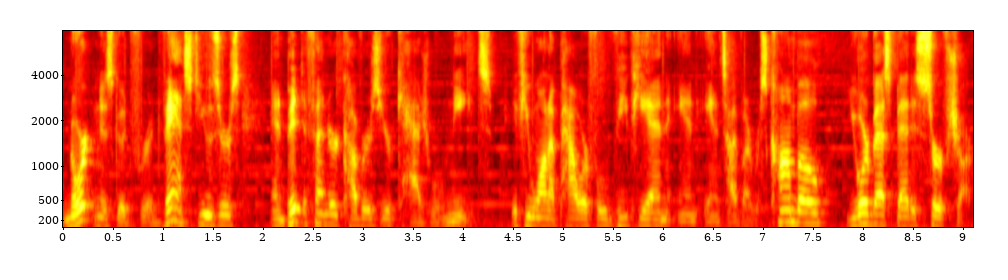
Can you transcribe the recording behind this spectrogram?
Norton is good for advanced users, and Bitdefender covers your casual needs. If you want a powerful VPN and antivirus combo, your best bet is Surfshark.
